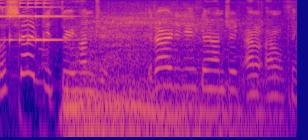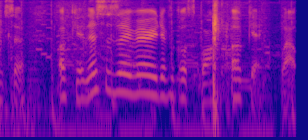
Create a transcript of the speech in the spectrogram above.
let's try to do 300 Did I already do 300? I don't, I don't think so. Okay, this is a very difficult spawn. Okay, wow.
